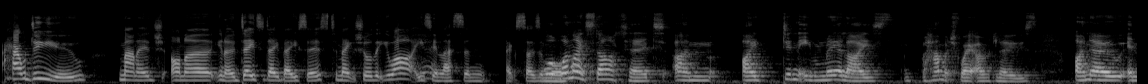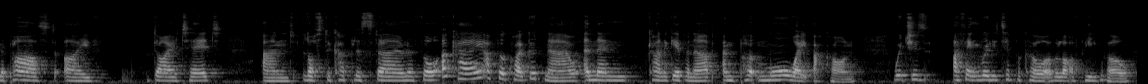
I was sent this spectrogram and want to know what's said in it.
how do you manage on a you know day-to-day basis to make sure that you are eating yeah. less and exercising well, more? Well, when I started, um, I didn't even realise how much weight I would lose. I know in the past I've dieted and lost a couple of stone and thought, okay, I feel quite good now, and then kind of given up and put more weight back on, which is, I think, really typical of a lot of people.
